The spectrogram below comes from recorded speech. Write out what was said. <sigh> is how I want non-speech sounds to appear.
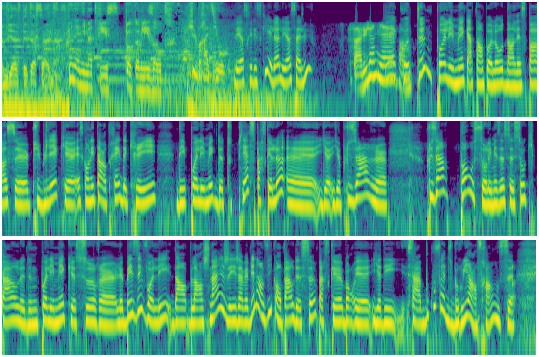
Geneviève Peterson. Une animatrice pas comme les autres. Cube Radio. Léa Srediski est là. Léa, salut. Salut Geneviève. Écoute, une polémique attend pas l'autre dans l'espace euh, public. Euh, Est-ce qu'on est en train de créer des polémiques de toutes pièces? Parce que là, euh, il y, a, y a plusieurs... euh, plusieurs sur les médias sociaux qui parlent d'une polémique sur euh, le baiser volé dans Blanche-Neige et j'avais bien envie qu'on parle de ça parce que bon euh, il y a des ça a beaucoup fait du bruit en France.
